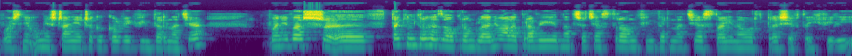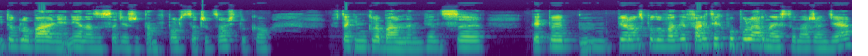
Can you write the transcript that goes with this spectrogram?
właśnie umieszczanie czegokolwiek w internecie ponieważ w takim trochę zaokrągleniu, ale prawie jedna trzecia stron w internecie stoi na WordPressie w tej chwili i to globalnie, nie na zasadzie, że tam w Polsce czy coś, tylko w takim globalnym, więc jakby biorąc pod uwagę fakt, jak popularne jest to narzędzie,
